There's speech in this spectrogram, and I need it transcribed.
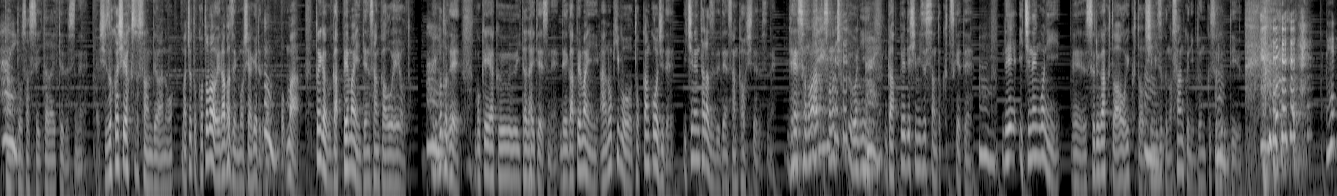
担当させていただいてですね、はい、静岡市役所さんではあの、まあ、ちょっと言葉を選ばずに申し上げると、うん、まあ、とにかく合併前に電産化を終えようと。い、うことでご契約いただいてですね。で合併前にあの規模を突貫工事で1年足らずで電産化をしてですね。でそのその直後に 合併で清水市さんとくっつけて、はい、で1年後にえー、駿河区と青井区と清水区の3区に分区するっていう。うん、え？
